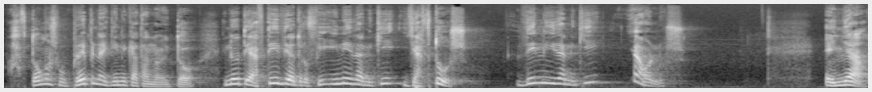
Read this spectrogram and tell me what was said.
Αυτό όμως που πρέπει να γίνει κατανοητό είναι ότι αυτή η διατροφή είναι ιδανική για αυτούς. δεν είναι ιδανική για όλους. 9.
